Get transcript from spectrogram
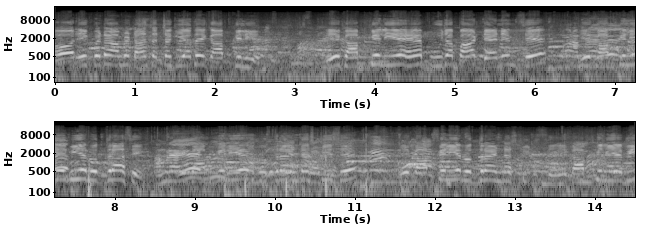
और एक बेटा आपने डांस अच्छा किया था, एक आपके लिए। एक आपके लिए है पूजा पाठ डेनिम से एक आपके लिए भी है रुद्रा से। एक आपके लिए रुद्रा इंडस्ट्री से एक आपके लिए रुद्रा इंडस्ट्री से एक आपके लिए भी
